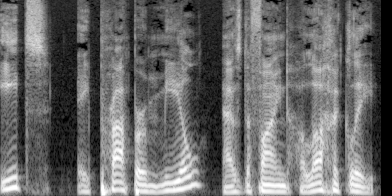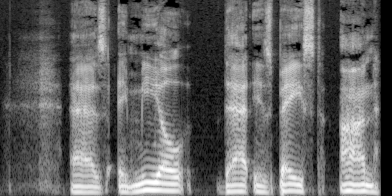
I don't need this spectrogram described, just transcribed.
eats a proper meal, as defined halachically, as a meal that is based on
